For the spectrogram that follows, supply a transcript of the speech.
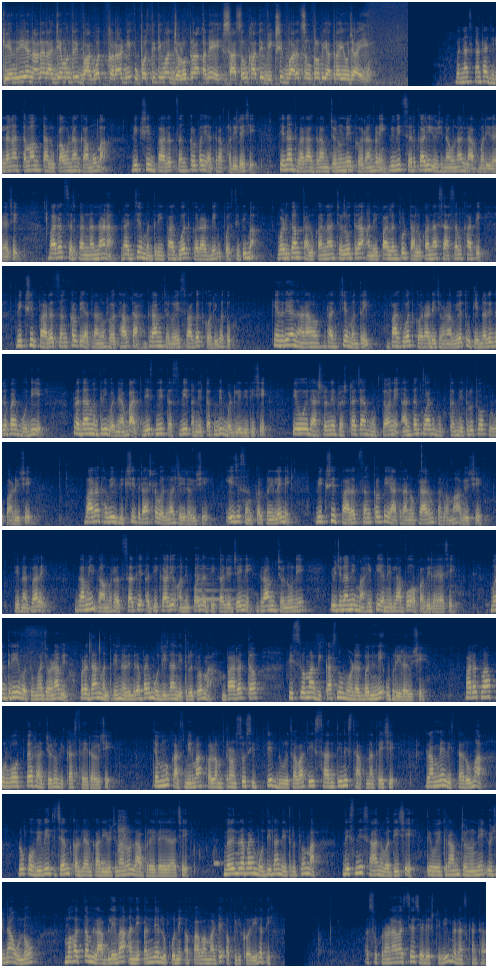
કેન્દ્રીય નાણાં રાજ્યમંત્રી ભાગવત કરાડની ઉપસ્થિતિમાં જલોત્રા અને સાસમ ખાતે વિકસિત ભારત સંકલ્પ યાત્રા યોજાઈ. બનાસકાંઠા જિલ્લાના તમામ તાલુકાઓના ગામોમાં વિકસિત ભારત સંકલ્પ યાત્રા ફરી રહી છે, જેના દ્વારા ગ્રામજનોને ઘર આંગણે વિવિધ સરકારી યોજનાઓના લાભ મળી રહ્યા છે. ભારત સરકારના નાણાં રાજ્યમંત્રી ભાગવત કરાડની ઉપસ્થિતિમાં વડગામ તાલુકાના ચલોત્રા અને પાલનપુર તાલુકાના સાસમ ખાતે વિકસિત ભારત સંકલ્પ યાત્રાનો રથ આવતા ગ્રામજનોએ સ્વાગત કર્યું હતું. કેન્દ્રીય નાણાં રાજ્યમંત્રી ભાગવત કરાડે જણાવ્યું હતું કે નરેન્દ્રભાઈ મોદીએ પ્રધાનમંત્રી બન્યા બાદ દેશની તસવીર અને તકદીર બદલી દીધી છે. તેઓએ રાષ્ટ્રને ભ્રષ્ટાચાર મુક્ત અને આતંકવાદ મુક્ત નેતૃત્વ પૂરું પાડ્યું છે. ભારત હવે વિકસિત રાષ્ટ્ર બનવા જઈ રહ્યું છે. એ જ સંકલ્પને લઈને વિકસિત ભારત સંકલ્પ યાત્રાનો પ્રારંભ કરવામાં આવ્યો છે. જેના દ્વારા ગામે ગામ રથ સાથે અધિકારીઓ અને પદ અધિકારીઓ જઈને ગ્રામજનોને યોજનાની માહિતી અને લાભો અપાવી રહ્યા છે. મંત્રીએ વધુમાં જણાવ્યું, પ્રધાનમંત્રી નરેન્દ્રભાઈ મોદીના નેતૃત્વમાં ભારત વિશ્વમાં વિકાસનું મોડલ બનીને ઉભરી રહ્યું છે. ભારતમાં પૂર્વોત્તર રાજ્યોનો વિકાસ થઈ રહ્યો છે. જમ્મુ કાશ્મીરમાં કલમ ત્રણસો સિત્તેર દૂર થવાથી શાંતિની સ્થાપના થઈ છે. ગ્રામ્ય વિસ્તારોમાં લોકો વિવિધ જન કલ્યાણકારી યોજનાનો લાભ લઈ રહ્યા છે. નરેન્દ્રભાઈ મોદીના નેતૃત્વમાં દેશની શાન વધી છે. તેઓએ ગ્રામજનોને યોજનાઓનો મહત્તમ લાભ લેવા અને અન્ય લોકોને અપાવવા માટે અપીલ કરી હતી. અશોક રાણાવાસ્ય, જેડેશ ટીવી, બનાસકાંઠા.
